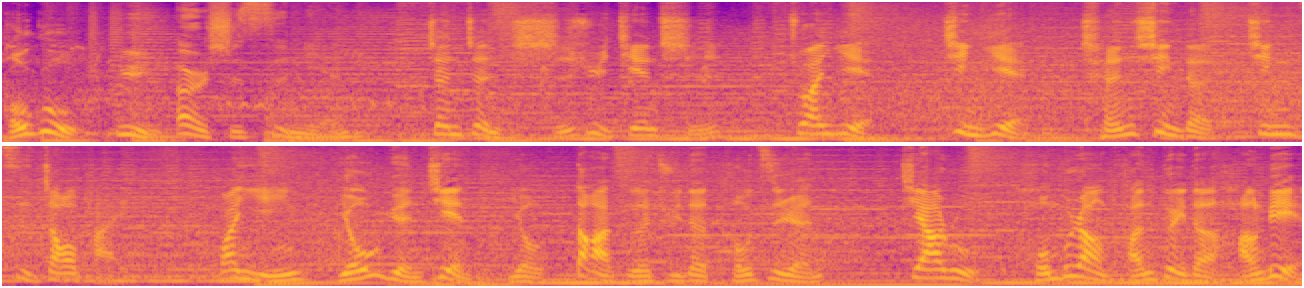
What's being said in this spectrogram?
投顾逾二十四年，真正持续坚持、专业、敬业、诚信的金字招牌。欢迎有远见、有大格局的投资人加入红不让团队的行列。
